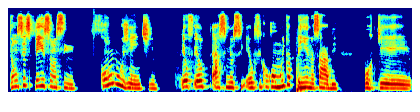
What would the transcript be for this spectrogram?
Então, vocês pensam assim, como, gente? Eu, eu assim, eu, eu fico com muita pena, sabe? Porque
